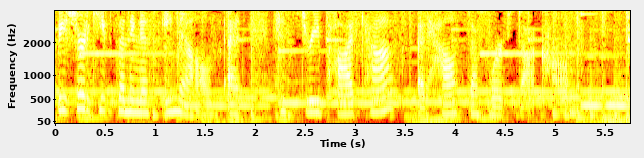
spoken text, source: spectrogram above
be sure to keep sending us emails at historypodcast at howstuffworks.com.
